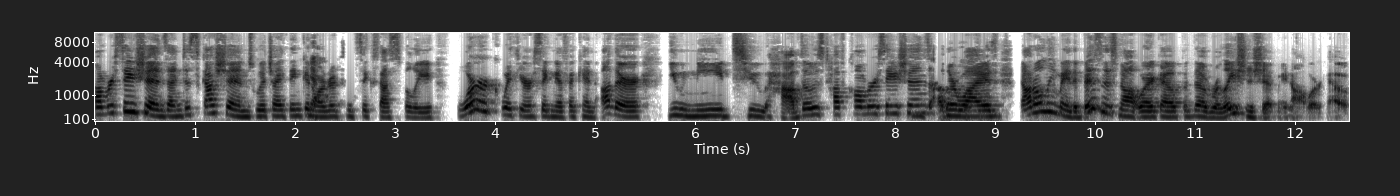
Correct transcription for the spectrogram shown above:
conversations and discussions which I think in yeah. order to successfully work with your significant other you need to have those tough conversations otherwise not only may the business not work out but the relationship may not work out.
